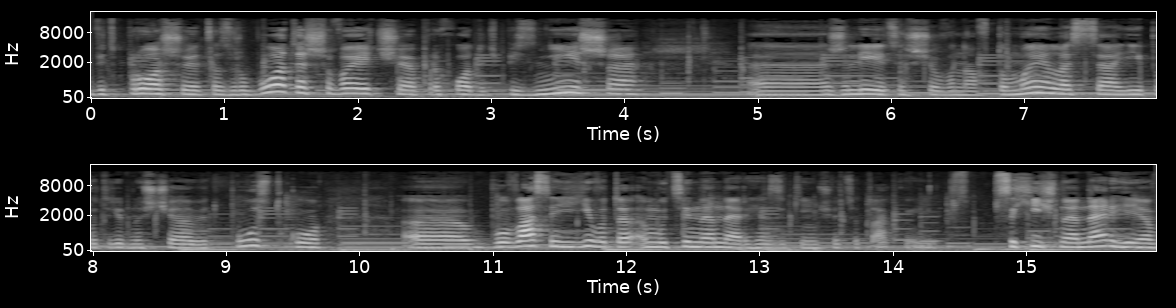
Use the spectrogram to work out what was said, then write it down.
Відпрошується з роботи швидше, приходить пізніше. Е, жаліється, що вона втомилася, їй потрібно ще відпустку. Е, бо, власне, її от емоційна енергія закінчується, так? І психічна енергія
